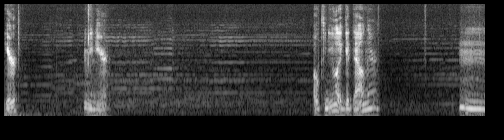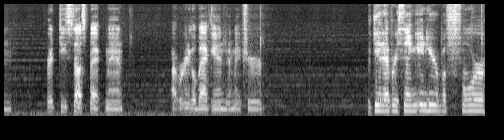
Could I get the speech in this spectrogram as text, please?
Here? What do you mean here? Oh, can you, like, get down there? Hmm. Pretty suspect, man. Alright, we're gonna go back in and make sure we get everything in here before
